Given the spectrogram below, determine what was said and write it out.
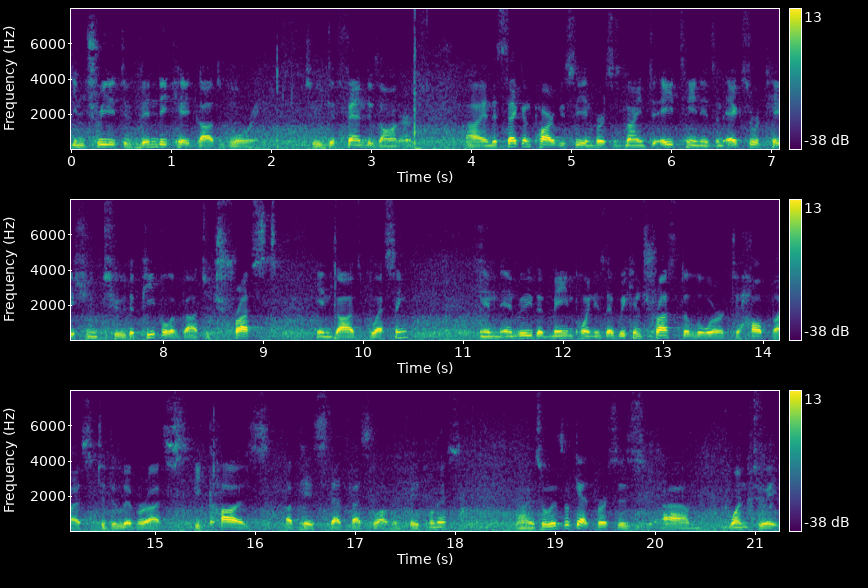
entreaty to vindicate God's glory, to defend his honor. Uh, in the second part, we see in verses 9 to 18, it's an exhortation to the people of God to trust in God's blessing. And, and really, the main point is that we can trust the Lord to help us, to deliver us because of his steadfast love and faithfulness. So let's look at verses um, 1 to 8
